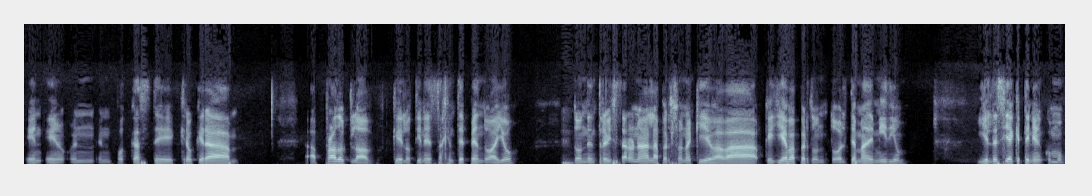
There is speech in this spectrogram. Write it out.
en, en, podcast de, creo que era ah, Product Love, que lo tiene esta gente de Pendo.io, donde entrevistaron a la persona que llevaba, que lleva, perdón, todo el tema de Medium. Y él decía que tenían como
